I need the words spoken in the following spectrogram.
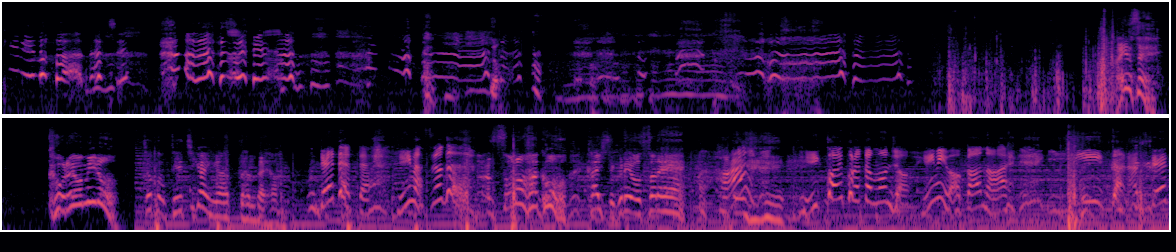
キリノ私。綾瀬これを見ろちょっと手違いがあったんだよ。出てって。今すぐ。その箱を返してくれよそれ。は？一回くれたもんじゃ。意味わかんない。いいから出てっ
